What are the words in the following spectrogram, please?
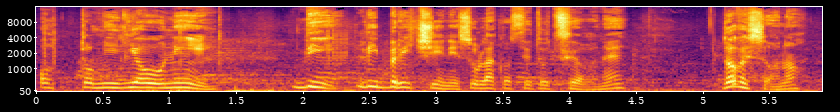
8 milioni di libricini sulla Costituzione, dove sono?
